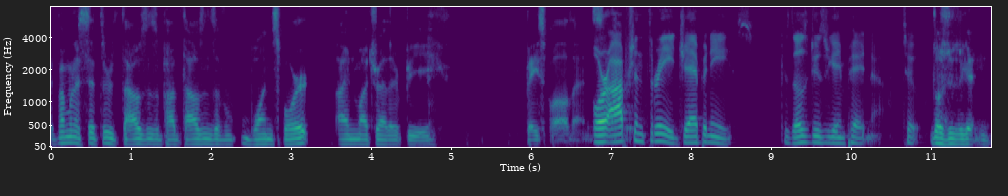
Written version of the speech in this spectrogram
if I'm gonna sit through thousands upon thousands of one sport, I'd much rather be baseball than Or option three, Japanese, because those dudes are getting paid now too. those dudes are getting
